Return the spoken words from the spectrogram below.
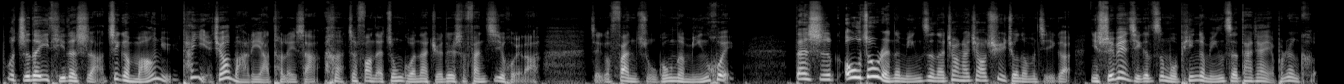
不过值得一提的是啊，这个盲女她也叫玛利亚特蕾莎，这放在中国那绝对是犯忌讳了，这个犯主公的名讳。但是欧洲人的名字呢，叫来叫去就那么几个，你随便几个字母拼个名字，大家也不认可。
